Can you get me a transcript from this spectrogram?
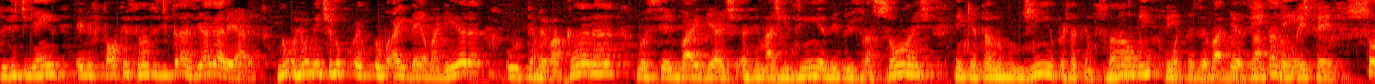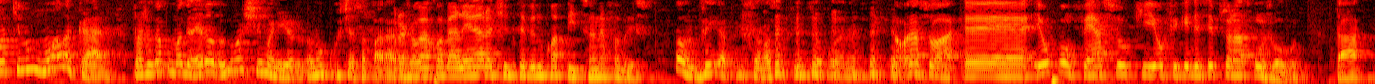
Exit Game, ele falta esse lance de trazer a galera. Não, realmente, não- a ideia é maneira, o tema é bacana, você vai ver as, as imagenzinhas e ilustrações, tem que entrar no mundinho, prestar atenção. Muito bem feito, você vai, né? Sim, exatamente. bem. Só que não rola, cara. Pra jogar com uma galera, eu não achei maneiro. Eu não curti essa parada. Pra jogar com a galera tinha que ter vindo com a pizza, né, Fabrício? Não, veio a pizza nossa que a gente jogou, né? Não, olha só, é, eu confesso que eu fiquei decepcionado com o jogo, tá?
